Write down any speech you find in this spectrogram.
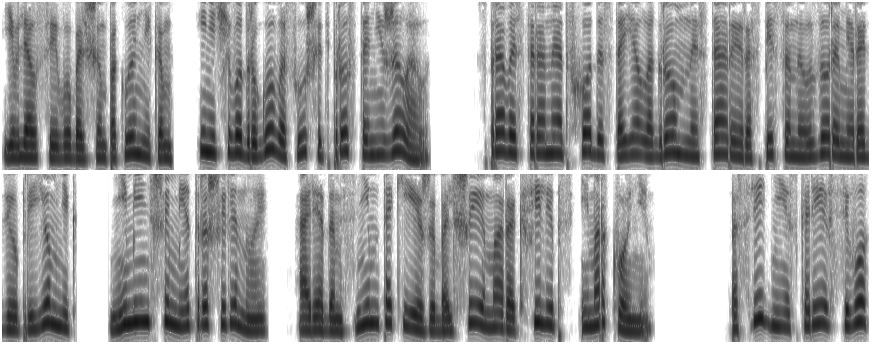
являлся его большим поклонником и ничего другого слушать просто не желал. С правой стороны от входа стоял огромный старый, расписанный узорами радиоприемник не меньше метра шириной, а рядом с ним такие же большие марок Philips и Маркони. Последние, скорее всего,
